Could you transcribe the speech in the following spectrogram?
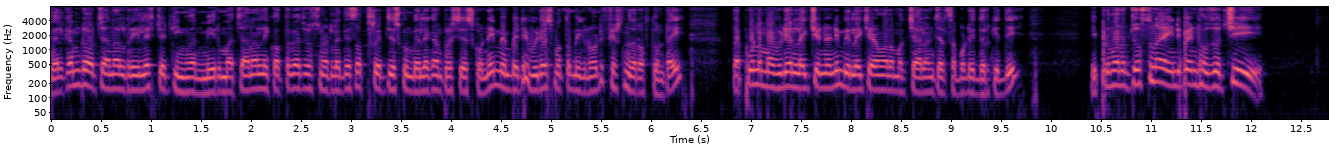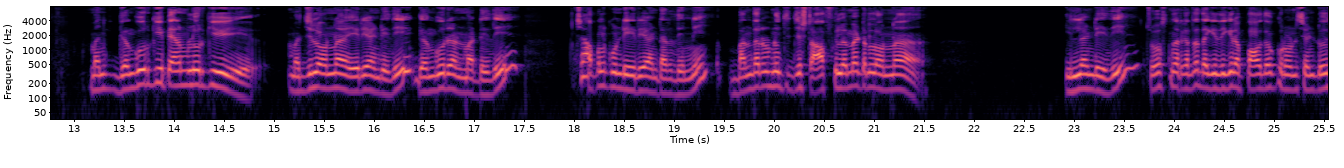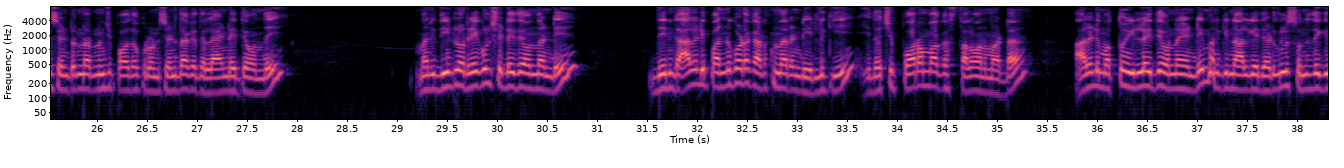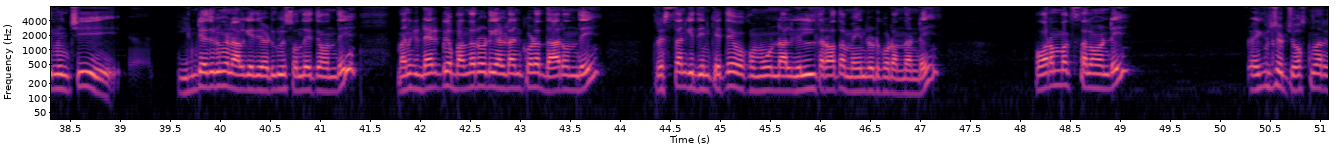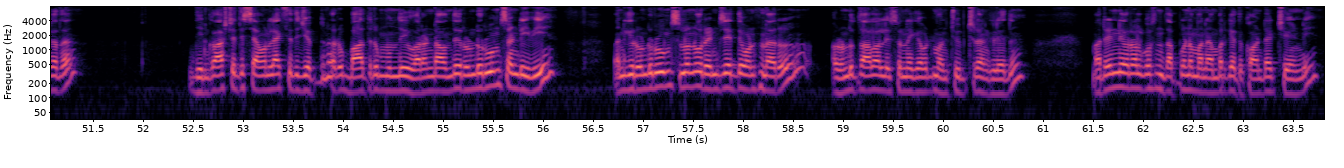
Welcome to our channel real estate king one మీరు మా ఛానల్ని కొత్తగా చూసినట్లయితే సబ్స్క్రైబ్ చేసుకుని బెల్ ఐకాన్ ప్రెస్ చేసుకోండి. మేము పెట్టే వీడియోస్ మొత్తం మీకు నోటిఫికేషన్ వస్తుంటాయి తప్పకుండా మా వీడియోని లైక్ చేయండి. మీరు లైక్ చేయడం వల్ల మాకు ఛానల్ చాలా సపోర్ట్ దొరికింది ఇప్పుడు మనం చూస్తున్న ఇండిపెండెంట్ హౌస్ వచ్చి మనకి గంగూరుకి పెనమలూరుకి మధ్యలో ఉన్న ఏరియా అండి ఇది. గంగూరు అనమాట ఇది. చేపలకుండి ఏరియా అంటారు దీన్ని. బందరు నుంచి జస్ట్ హాఫ్ కిలోమీటర్లో ఉన్న ఇల్లు అండి ఇది. చూస్తున్నారు కదా దగ్గర దగ్గర పావుదొక్క రెండు సెంటు సెంటున్నర నుంచి పావుదొక్క రెండు సెంటు దాకా అయితే ల్యాండ్ అయితే ఉంది. మరి దీంట్లో రేకుల షెడ్ అయితే ఉందండి. దీనికి ఆల్రెడీ పన్ను కూడా కడుతున్నారండి ఇల్లుకి. ఇది వచ్చి పోరంబాక స్థలం అనమాట ఆల్రెడీ మొత్తం ఇల్లు అయితే ఉన్నాయండి. మనకి నాలుగైదు అడుగులు సొంత దగ్గర నుంచి ఇంటి ఎదురుగా నాలుగైదు అడుగులు సొంత అయితే ఉంది. మనకి డైరెక్ట్గా బందర్ రోడ్కి వెళ్ళడానికి కూడా దారి ఉంది. ప్రస్తుతానికి దీనికైతే ఒక మూడు నాలుగు ఇళ్ళ తర్వాత మెయిన్ రోడ్ కూడా ఉందండి. పోరంబాక స్థలం అండి. రేకుల షెడ్ చూస్తున్నారు కదా. దీని కాస్ట్ అయితే సెవెన్ ల్యాక్స్ అయితే చెప్తున్నారు. బాత్రూమ్ ఉంది వరండా ఉంది. రెండు రూమ్స్ అండి ఇవి. మనకి రెండు రూమ్స్లోనూ రెంట్స్ అయితే ఉంటున్నారు. రెండు తాళాలు ఇస్తున్నాయి కాబట్టి మనం చూపించడానికి లేదు. మరిన్ని వివరాల కోసం తప్పకుండా మా నెంబర్కి అయితే కాంటాక్ట్ చేయండి.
